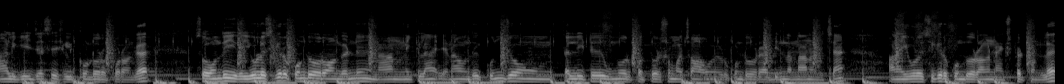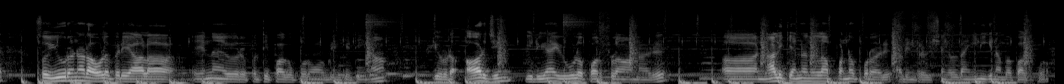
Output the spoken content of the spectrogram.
நாளைக்கு ஜஸ்டிஸ் லீக் கொண்டு வர போகிறாங்க ஸோ வந்து இதை இவ்வளோ சீக்கிரம் கொண்டு வருவாங்கன்னு நான் நினைக்கல. ஏன்னா வந்து கொஞ்சம் தள்ளிட்டு இன்னொரு பத்து வருஷமாச்சும் அவங்க இவர் கொண்டு வர அப்படின்னு தான் நான் நினச்சேன். ஆனால் இவ்வளோ சீக்கிரம் கொண்டு வராங்கன்னு நான் எக்ஸ்பெக்ட் பண்ணல. ஸோ இவர் என்னடா அவ்வளோ பெரிய ஆளா? என்ன இவரை பற்றி பார்க்க போகிறோம் அப்படின்னு கேட்டிங்கன்னா இவரோட ஆர்ஜின் இது ஏன் இவ்வளோ பவர்ஃபுல்லாக ஆனார்? நாளைக்கு என்னென்னலாம் பண்ண போகிறாரு அப்படின்ற விஷயங்கள் தான் இன்றைக்கி நம்ம பார்க்க போகிறோம்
